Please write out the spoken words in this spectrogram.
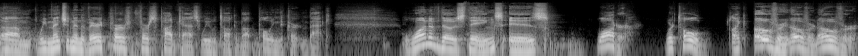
um, we mentioned in the very per- first podcast we would talk about pulling the curtain back. One of those things is water. We're told like over and over and over.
